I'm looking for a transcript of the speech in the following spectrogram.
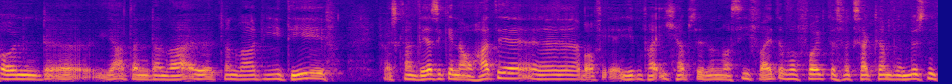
Und äh, ja, dann, dann, war, dann war die Idee, ich weiß gar nicht, wer sie genau hatte, äh, aber auf jeden Fall, ich habe sie dann massiv weiterverfolgt, dass wir gesagt haben, wir müssen,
